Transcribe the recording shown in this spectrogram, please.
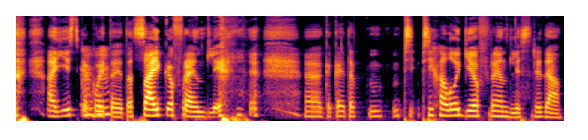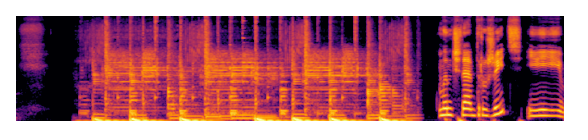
а есть какой-то это psycho-friendly, э, какая-то психология-friendly среда. Мы начинаем дружить, и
